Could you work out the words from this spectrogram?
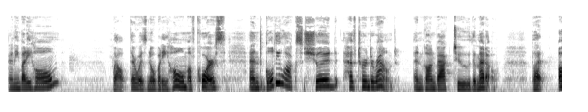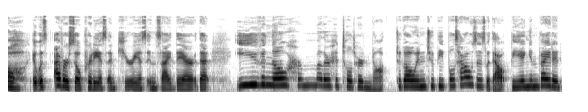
Anybody home? Well, there was nobody home, of course, and Goldilocks should have turned around and gone back to the meadow. But oh, it was ever so prettiest and curious inside there that even though her mother had told her not to go into people's houses without being invited.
